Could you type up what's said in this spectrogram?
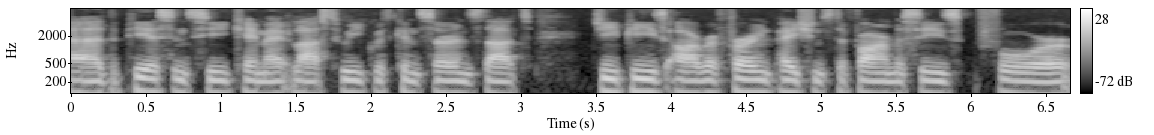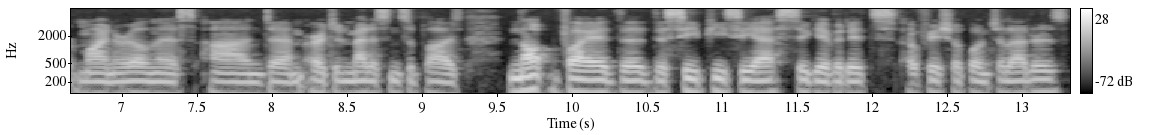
Uh, the PSNC came out last week with concerns that GPs are referring patients to pharmacies for minor illness and um, urgent medicine supplies, not via the, the CPCS to give it its official bunch of letters,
